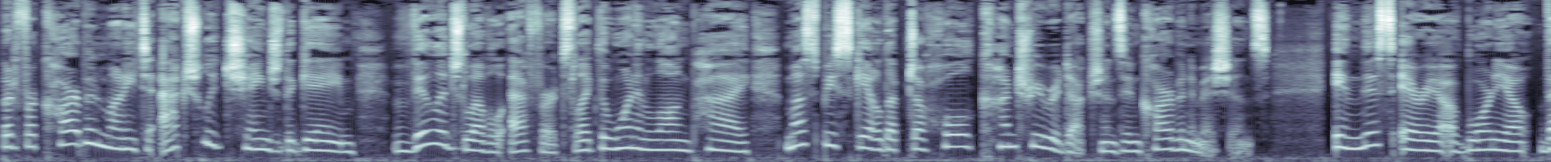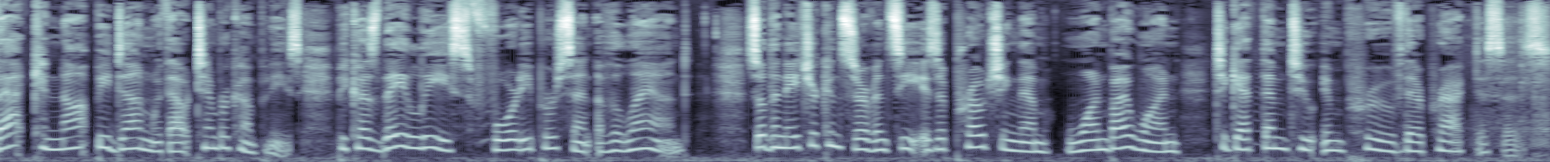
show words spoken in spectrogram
But for carbon money to actually change the game, village level efforts like the one in Long Pai must be scaled up to whole country reductions in carbon emissions. In this area of Borneo, that cannot be done without timber companies because they lease 40% of the land. So the Nature Conservancy is approaching them one by one to get them to improve their practices.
